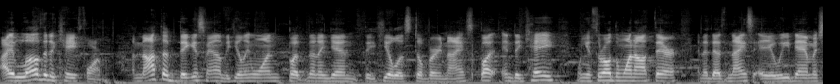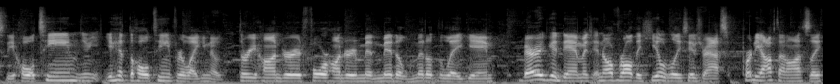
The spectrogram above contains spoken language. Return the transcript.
I love the Decay form. I'm not the biggest fan of the healing one, but then again, the heal is still very nice. But in Decay, when you throw the one out there and it does nice AoE damage to the whole team, you, you hit the whole team for like, you know, 300, 400 mid middle, middle late game. Very good damage, and overall the heal really saves your ass pretty often, honestly,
